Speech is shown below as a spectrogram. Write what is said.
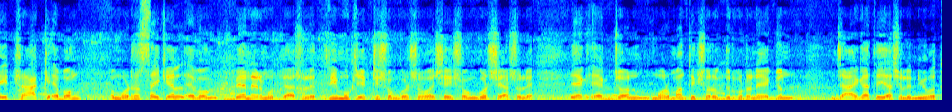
এই ট্রাক এবং মোটরসাইকেল এবং ভ্যানের মধ্যে আসলে ত্রিমুখী একটি সংঘর্ষ হয়। সেই সংঘর্ষে আসলে এক, একজন মর্মান্তিক সড়ক দুর্ঘটনায় একজন জায়গাতেই আসলে নিহত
